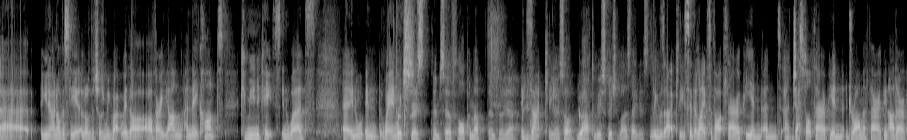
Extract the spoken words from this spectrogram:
uh, you know and obviously a lot of the children we work with are, are very young and they can't communicate in words uh, in in the way in to which express themselves, open up themselves. Yeah, exactly. Yeah, so you have to be specialized, I guess. Exactly. So the likes of art therapy and and uh, gestalt therapy and drama therapy and other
